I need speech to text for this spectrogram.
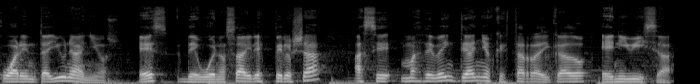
41 años, es de Buenos Aires, pero ya hace más de 20 años que está radicado en Ibiza.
